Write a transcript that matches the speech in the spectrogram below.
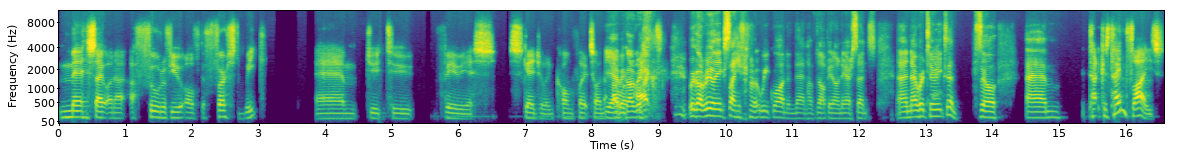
miss out on a, a full review of the first week um, due to various scheduling conflicts on Yeah, we got re- we got really excited about week one and then have not been on air since. And now we're two weeks in. So um because time flies.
